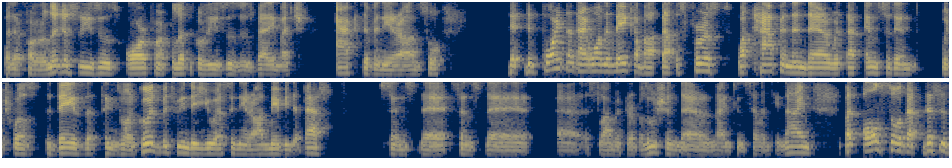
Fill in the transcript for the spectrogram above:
whether for religious reasons or for political reasons, is very much active in Iran. So the, the point that I want to make about that is first what happened in there with that incident, which was the days that things were good between the U.S. and Iran, maybe the best since the since the uh, Islamic Revolution there in 1979, but also that this has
